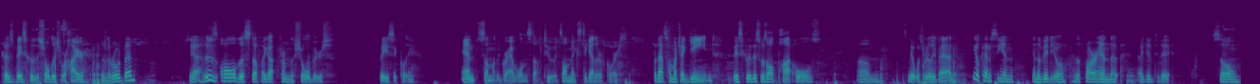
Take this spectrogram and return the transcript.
because basically the shoulders were higher than the roadbed. So yeah, this is all the stuff I got from the shoulders, basically. And some of the gravel and stuff too. It's all mixed together, of course. But that's how much I gained. Basically, this was all potholes. Um, it was really bad. You'll kind of see in in the video the far end that I did today. So,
